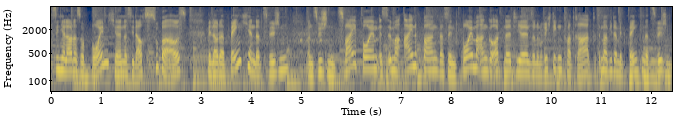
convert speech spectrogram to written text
sind hier lauter so Bäumchen, das sieht auch super aus, mit lauter Bänkchen dazwischen. Und zwischen zwei Bäumen ist immer eine Bank, das sind Bäume angeordnet hier in so einem richtigen Quadrat, immer wieder mit Bänken dazwischen.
